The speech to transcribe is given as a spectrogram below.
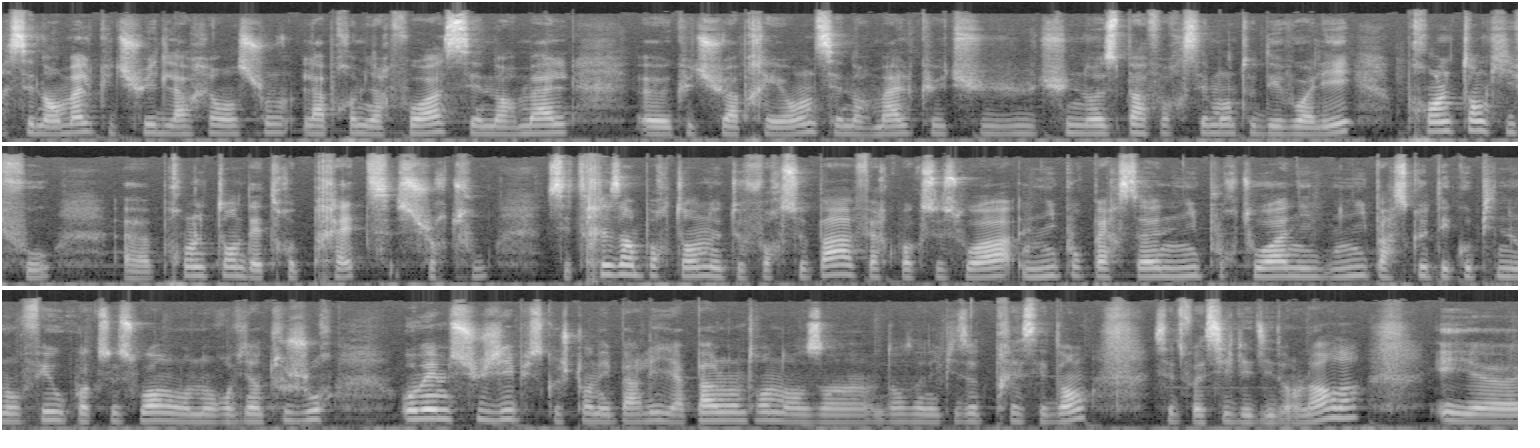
c'est normal que tu aies de l'appréhension la première fois, c'est normal euh, que tu appréhendes, c'est normal que tu, n'oses pas forcément te dévoiler. Prends le temps qu'il faut, euh, prends le temps d'être prête surtout. C'est très important, ne te force pas à faire quoi que ce soit, ni pour personne, ni pour toi, ni, parce que tes copines l'ont fait ou quoi que ce soit. On en revient toujours au même sujet puisque je t'en ai parlé il y a pas longtemps dans un, dans un épisode précédent. Cette fois-ci, je l'ai dit dans l'ordre. Et, euh,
